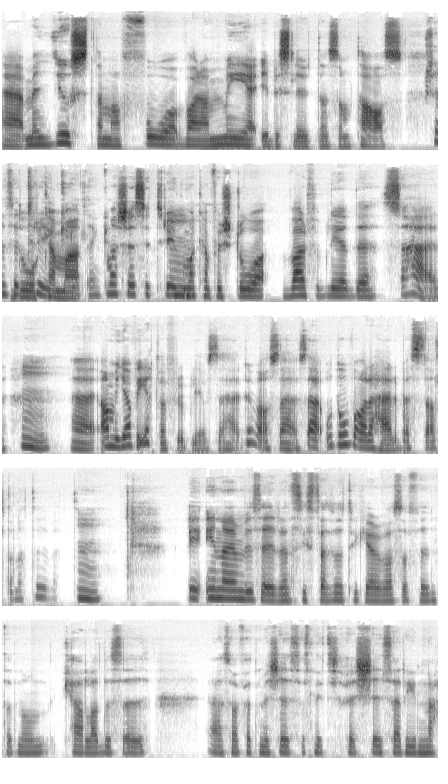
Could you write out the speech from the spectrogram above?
Eh, men just när man får vara med i besluten som tas, då trygg, kan man, man känner sig trygg mm. och man kan förstå varför blev det så här. Mm. Uh, ja, men jag vet varför det blev så här. Det var så här, så här. och då var det här det bästa alternativet. Mm. Innan vi säger den sista så tycker jag det var så fint att någon kallade sig eh, som fött med kejsarsnitt för kejsarinna.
